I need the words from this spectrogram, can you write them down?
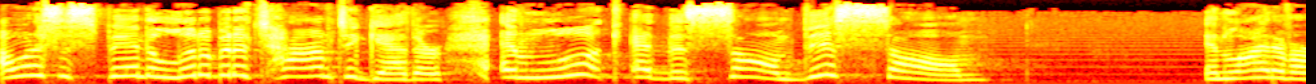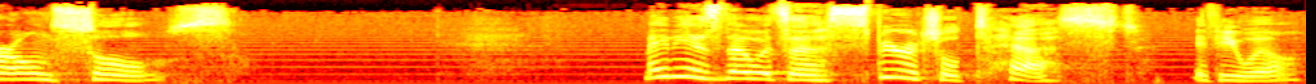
I want us to spend a little bit of time together and look at this psalm, this psalm, in light of our own souls. Maybe as though it's a spiritual test, if you will.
